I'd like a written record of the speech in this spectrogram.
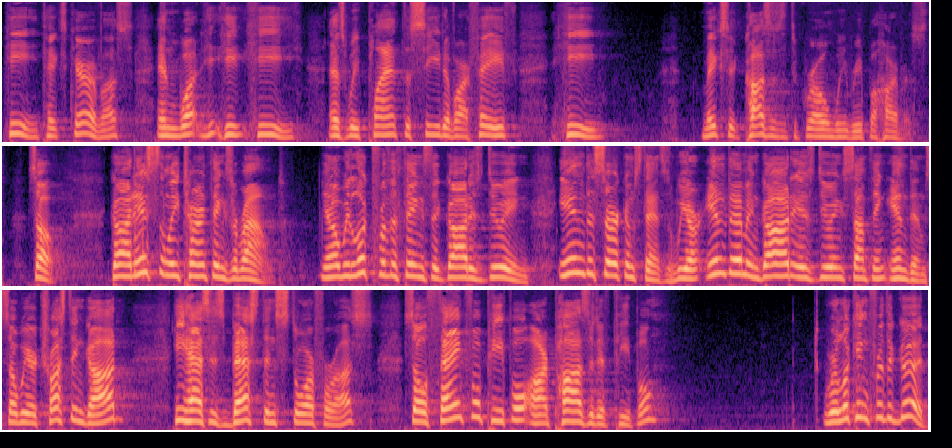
He takes care of us. And what He, he, he as we plant the seed of our faith, He makes it, causes it to grow, and we reap a harvest. So, God instantly turned things around. You know, we look for the things that God is doing in the circumstances. We are in them, and God is doing something in them. So we are trusting God. He has His best in store for us. So thankful people are positive people. We're looking for the good.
